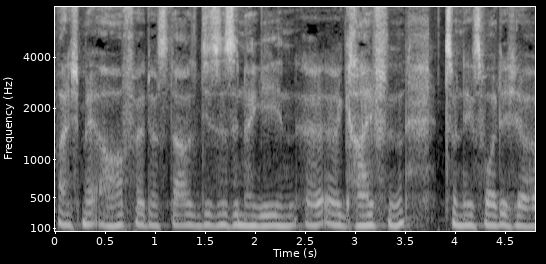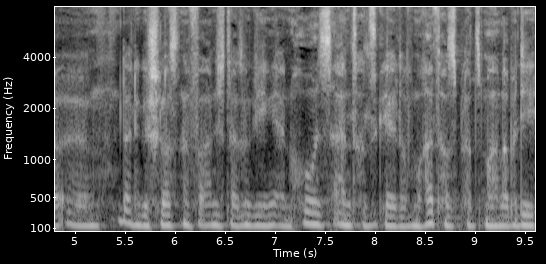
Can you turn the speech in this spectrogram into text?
weil ich mir erhoffe, dass da diese Synergien äh, äh, greifen. Zunächst wollte ich ja äh, eine geschlossene Veranstaltung gegen ein hohes Eintrittsgeld auf dem Rathausplatz machen, aber die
